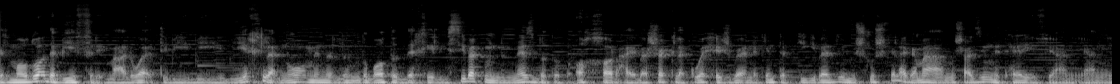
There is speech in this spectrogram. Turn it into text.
الموضوع ده بيفرق مع الوقت بي بي بيخلق نوع من الانضباط الداخلي. سيبك من الناس بتتأخر هيبقى شكلك وحش بقى إنك أنت بتيجي بدري مش مشكلة يا جماعة مش عايزين نتهايف يعني. يعني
